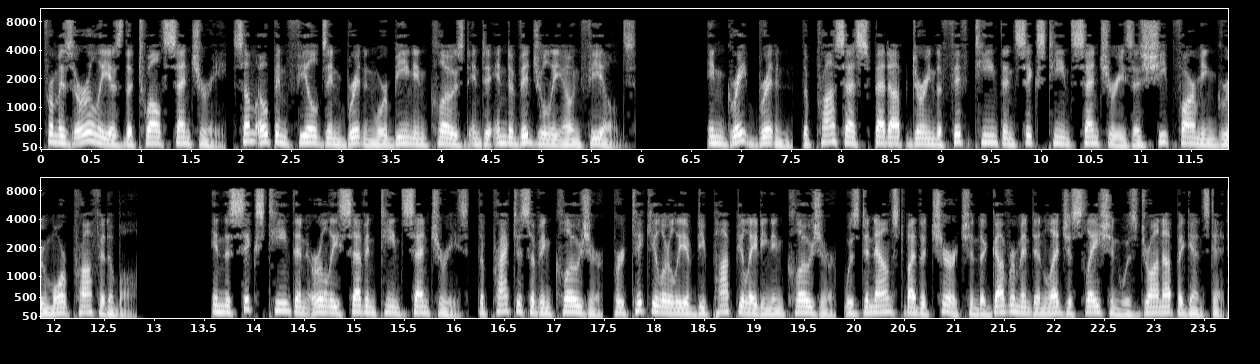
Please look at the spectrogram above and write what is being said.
From as early as the 12th century, some open fields in Britain were being enclosed into individually owned fields. In Great Britain, the process sped up during the 15th and 16th centuries as sheep farming grew more profitable. In the 16th and early 17th centuries, the practice of enclosure, particularly of depopulating enclosure, was denounced by the Church and the government and legislation was drawn up against it.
